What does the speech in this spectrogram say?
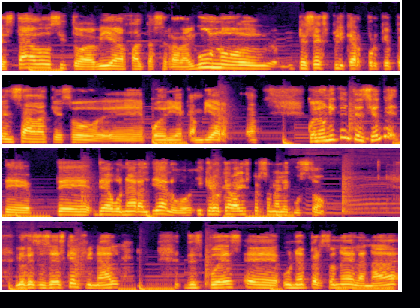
estados y todavía falta cerrar algunos. Empecé a explicar por qué pensaba que eso eh, podría cambiar. Con la única intención de, abonar al diálogo y creo que a varias personas les gustó. Lo que sucede es que al final, después, eh, una persona de la nada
